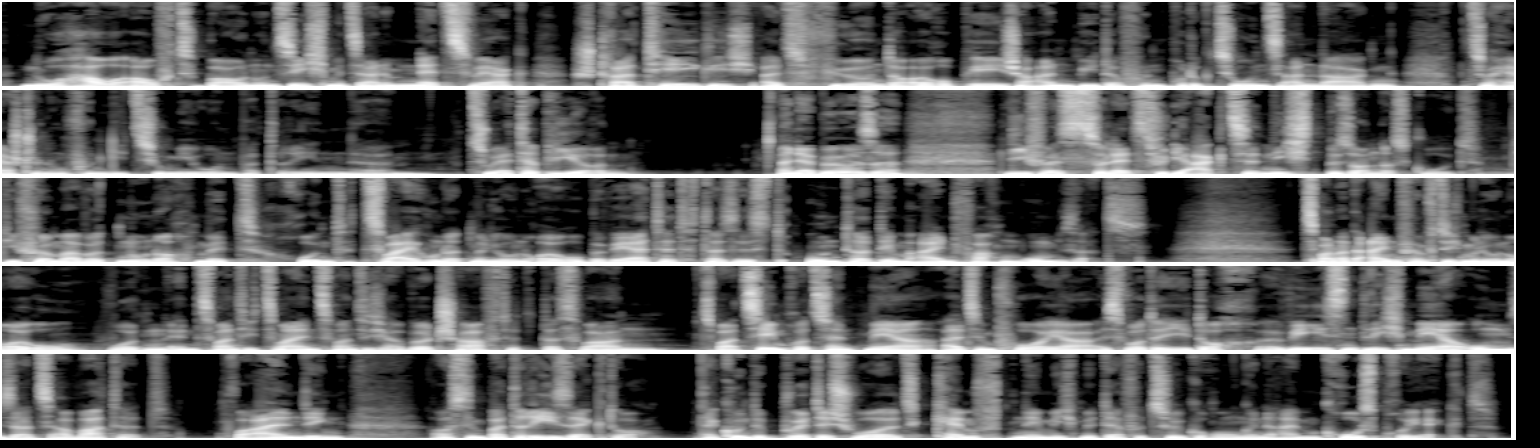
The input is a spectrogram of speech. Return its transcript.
Know-how aufzubauen und sich mit seinem Netzwerk strategisch als führender europäischer Anbieter von Produktionsanlagen zur Herstellung von Lithium-Ionen-Batterien äh, zu etablieren. An der Börse lief es zuletzt für die Aktie nicht besonders gut. Die Firma wird nur noch mit rund 200 Millionen Euro bewertet. Das ist unter dem einfachen Umsatz. 251 Millionen Euro wurden in 2022 erwirtschaftet. Das waren zwar 10 Prozent mehr als im Vorjahr, es wurde jedoch wesentlich mehr Umsatz erwartet. Vor allen Dingen aus dem Batteriesektor. Der Kunde British Volt kämpft nämlich mit der Verzögerung in einem Großprojekt.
